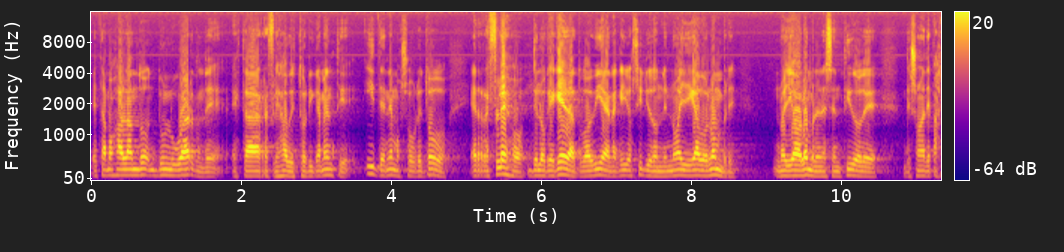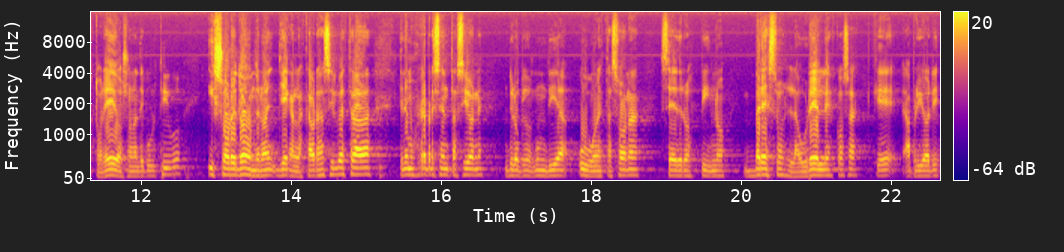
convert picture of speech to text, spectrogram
estamos hablando de un lugar donde está reflejado históricamente y tenemos sobre todo el reflejo de lo que queda todavía en aquellos sitios donde no ha llegado el hombre, no ha llegado el hombre en el sentido de, de zonas de pastoreo, zonas de cultivo, y sobre todo donde no llegan las cabras asilvestradas, tenemos representaciones de lo que algún día hubo en esta zona, cedros, pinos, brezos, laureles, cosas que a priori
